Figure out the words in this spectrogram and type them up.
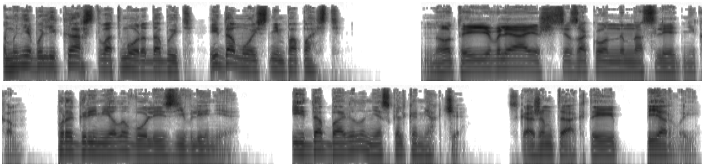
Мне бы лекарство от мора добыть и домой с ним попасть». «Но ты являешься законным наследником», — прогремело волеизъявление. И добавила несколько мягче. «Скажем так, ты первый,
